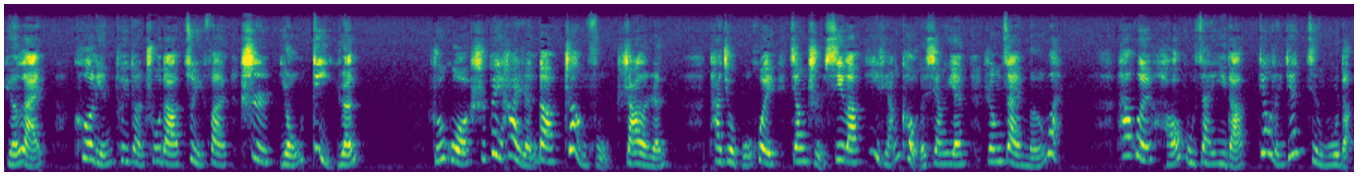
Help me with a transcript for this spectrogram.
原来，柯林推断出的罪犯是邮递员。如果是被害人的丈夫杀了人，他就不会将只吸了一两口的香烟扔在门外。他会毫不在意地叼着烟进屋的。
